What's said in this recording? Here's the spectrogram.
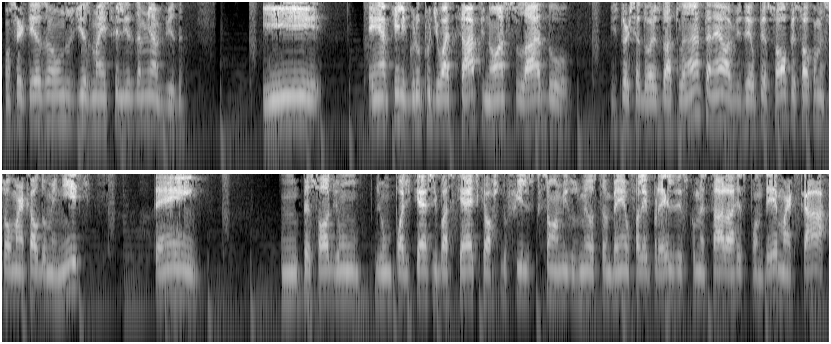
com certeza um dos dias mais felizes da minha vida. E tem aquele grupo de WhatsApp nosso lá do, de torcedores do Atlanta, né? Eu avisei o pessoal, o pessoal começou a marcar o Dominique. Tem um pessoal de um, de um podcast de basquete, que eu acho do Filhos, que são amigos meus também. Eu falei para eles, eles começaram a responder, marcar.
